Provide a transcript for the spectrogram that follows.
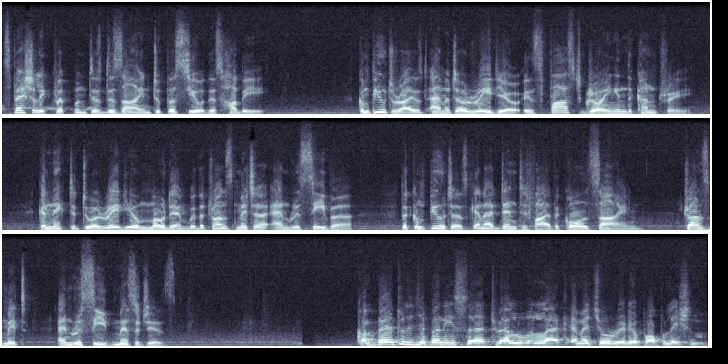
special equipment is designed to pursue this hobby. Computerized amateur radio is fast growing in the country. Connected to a radio modem with a transmitter and receiver, the computers can identify the call sign, transmit and receive messages. Compared to the Japanese uh, 12 lakh amateur radio population,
